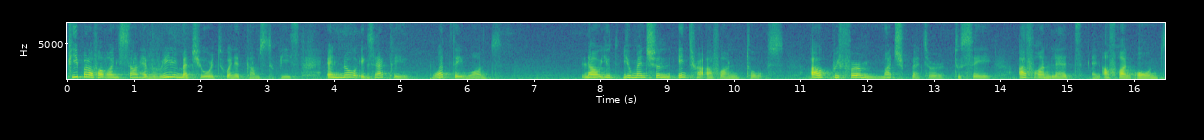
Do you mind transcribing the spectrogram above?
people of Afghanistan have really matured when it comes to peace and know exactly what they want. Now, you, you mentioned intra Afghan talks. I prefer much better to say Afghan led and Afghan owned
